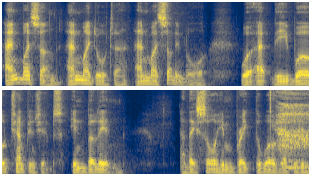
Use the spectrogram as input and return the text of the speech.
and my son, and my daughter, and my son-in-law were at the World Championships in Berlin, and they saw him break the world record in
